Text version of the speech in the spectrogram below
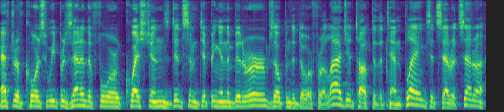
After, of course, we presented the four questions, did some dipping in the bitter herbs, opened the door for Elijah, talked to the ten plagues, etc., etc.,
